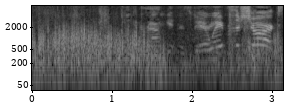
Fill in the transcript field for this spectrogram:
Looking around, getting his Stay away from the sharks.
